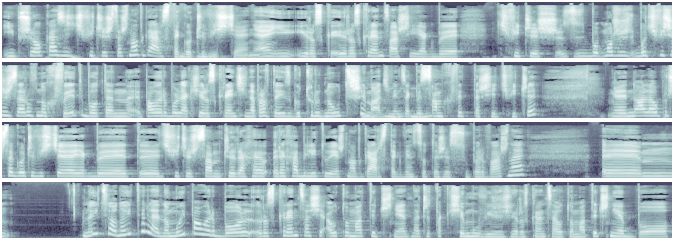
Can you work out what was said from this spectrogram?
I przy okazji ćwiczysz też nadgarstek Mhm. oczywiście, nie? I, i rozk- rozkręcasz i jakby ćwiczysz, bo możesz, bo ćwiczysz zarówno chwyt, bo ten powerball jak się rozkręci, naprawdę jest go trudno utrzymać, Mhm, więc jakby sam chwyt też się ćwiczy. E, No ale oprócz tego oczywiście jakby ty ćwiczysz sam, czy reha- rehabilitujesz nadgarstek, więc to też jest super ważne. Ym, no i co? No i tyle. No mój Powerball rozkręca się automatycznie, znaczy tak się mówi, że się rozkręca automatycznie, bo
